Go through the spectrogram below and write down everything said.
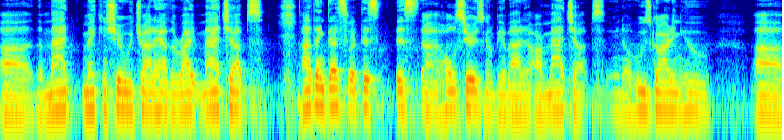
uh, the mat, making sure we try to have the right matchups. I think that's what this this uh, whole series is going to be about: our matchups. You know, who's guarding who, uh,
